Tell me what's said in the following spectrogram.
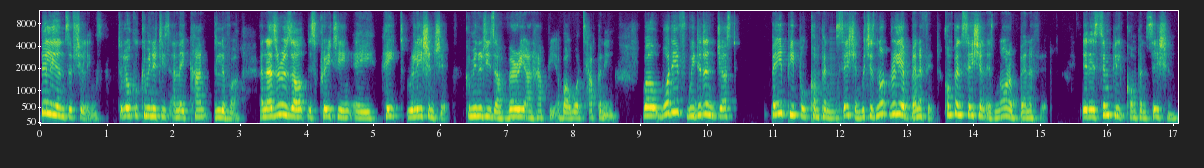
billions of shillings to local communities and they can't deliver. And as a result, it's creating a hate relationship communities are very unhappy about what's happening. Well, what if we didn't just pay people compensation, which is not really a benefit. Compensation is not a benefit. It is simply compensation.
